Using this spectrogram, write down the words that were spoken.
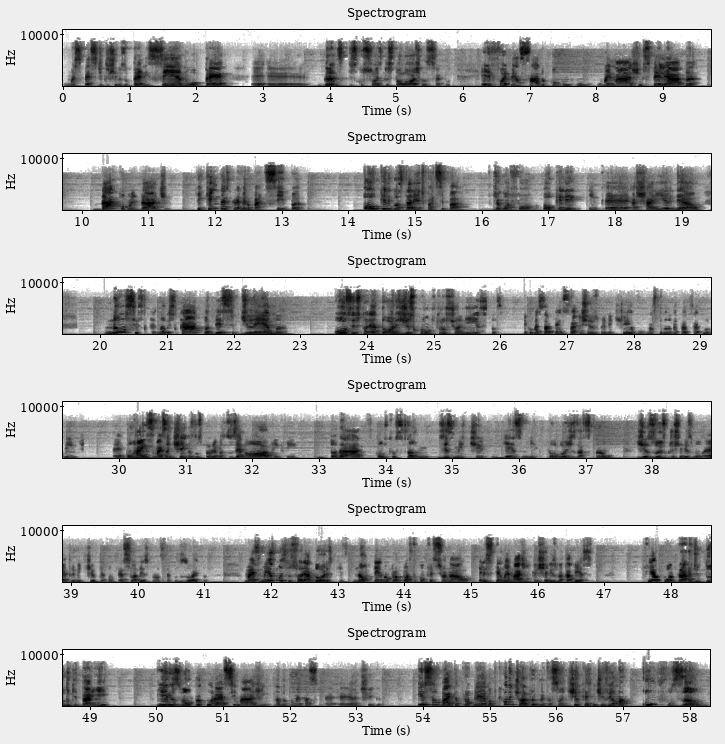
uma espécie de cristianismo pré-niceno ou pré é, é, grandes discussões cristológicas do século ele foi pensado como um, uma imagem espelhada da comunidade que quem está escrevendo participa ou que ele gostaria de participar de alguma forma ou que ele é, acharia ideal. Não se não escapa desse dilema os historiadores desconstrucionistas que começaram a pensar cristianismo primitivo na segunda metade do século XX é, com raízes mais antigas, nos problemas do Z9, enfim, toda a construção, desmiti, desmitologização de Jesus, cristianismo é, primitivo que acontece lá desde o final do século XVIII. Mas mesmo os historiadores que não têm uma proposta confessional, eles têm uma imagem de cristianismo na cabeça, que é o contrário de tudo que está aí, E eles vão procurar essa imagem na documentação é, é antiga. Isso é um baita problema, porque quando a gente olha para a documentação antiga, a gente vê uma confusão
